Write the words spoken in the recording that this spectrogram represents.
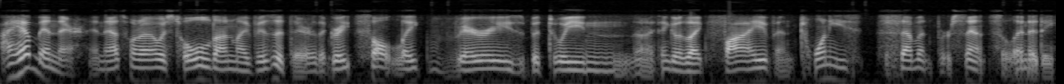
I have been there, and that's what I was told on my visit there. The Great Salt Lake varies between I think it was like five and twenty-seven percent salinity.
